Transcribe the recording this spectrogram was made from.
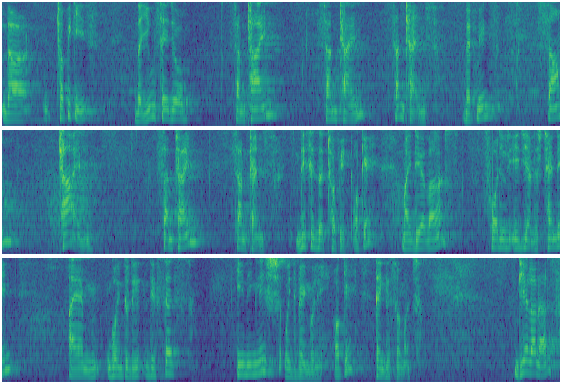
the topic is the usage of sometime sometime sometimes. That means some time sometime sometimes. This is the topic okay? My dear learners for your easy understanding i am going to discuss in english with bengali okay? Thank you so much. Dear learners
